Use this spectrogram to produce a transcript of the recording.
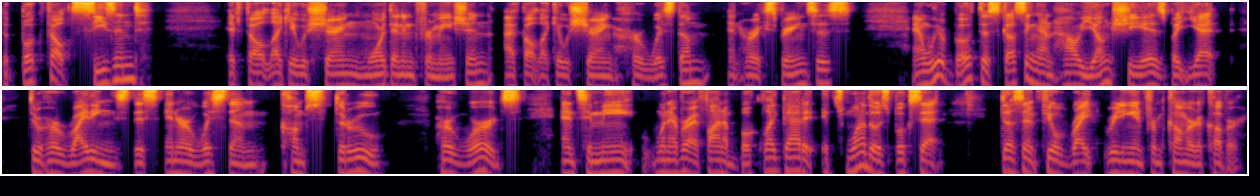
The book felt seasoned. It felt like it was sharing more than information. I felt like it was sharing her wisdom and her experiences. And we were both discussing on how young she is, but yet through her writings, this inner wisdom comes through her words. And to me, whenever I find a book like that, it, it's one of those books that doesn't feel right reading it from cover to cover.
